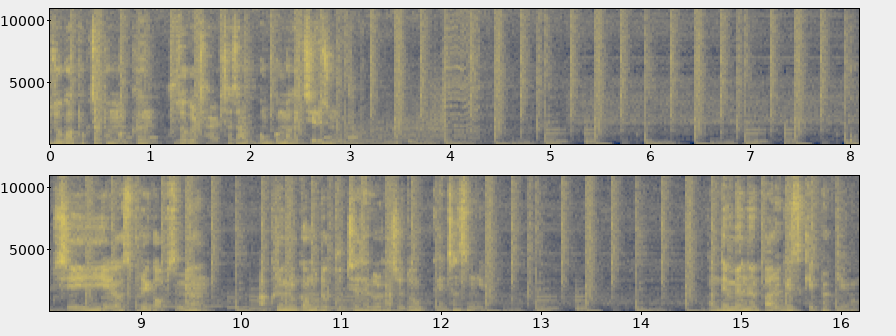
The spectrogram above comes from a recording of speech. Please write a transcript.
구조가 복잡한 만큼 구석을 잘 찾아 꼼꼼하게 칠해줍니다. 혹시 에어스프레이가 없으면 아크릴 물감으로 부채색을 하셔도 괜찮습니다. 반대면은 빠르게 스킵할게요.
